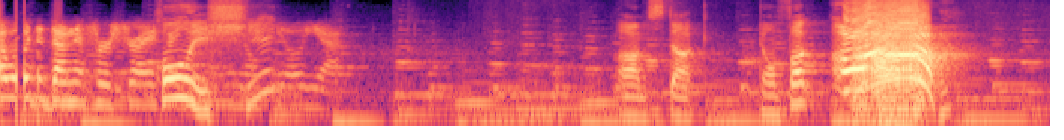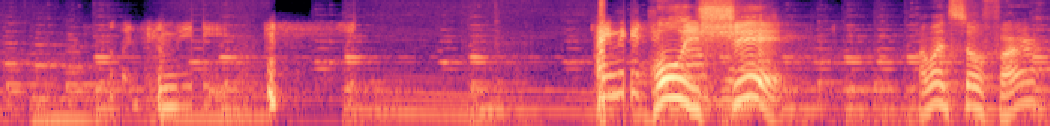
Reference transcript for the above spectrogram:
I would have done it first try. if Holy shit. know- yeah. Oh, I'm stuck. Don't fuck. Ah! It's me. I made Holy jump, shit! I went so far.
